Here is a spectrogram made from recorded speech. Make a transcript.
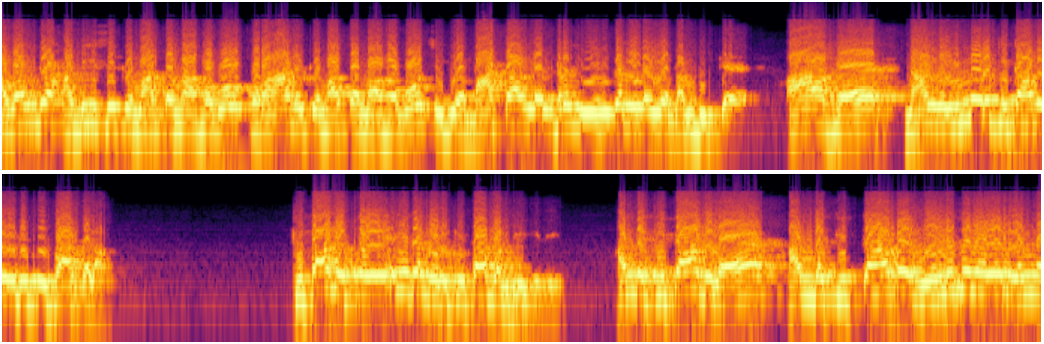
அவங்க ஹதீஸுக்கு மாற்றமாகவோ குரானுக்கு மாற்றமாகவோ செய்ய மாட்டாங்கன்றது எங்களுடைய நம்பிக்கை. ஆக நாங்க இன்னொரு கிதாபை எடுத்து பார்க்கலாம். கிதாபு தொழில் ஒரு கிதாப் வந்திருக்குது. அந்த கிதாபுல அந்த கிதாபை எழுதினவர் என்ன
